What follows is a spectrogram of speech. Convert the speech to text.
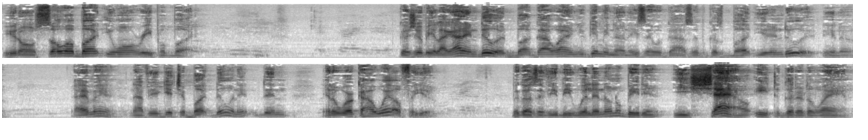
You don't sow a butt, you won't reap a butt. Because you'll be like, I didn't do it, but God, why didn't you give me none? He said, Well, God said, Because but you didn't do it, you know. Amen. Now, if you get your butt doing it, then it'll work out well for you. Because if you be willing and obedient, ye shall eat the good of the land.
